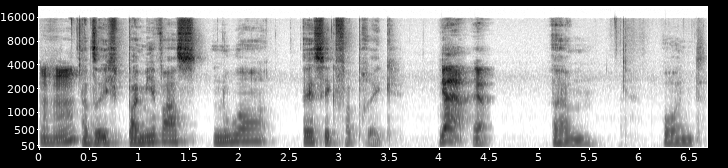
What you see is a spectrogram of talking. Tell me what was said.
Mhm. Also ich, bei mir war es nur Essigfabrik. Ja, ja, ja. Ähm, und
